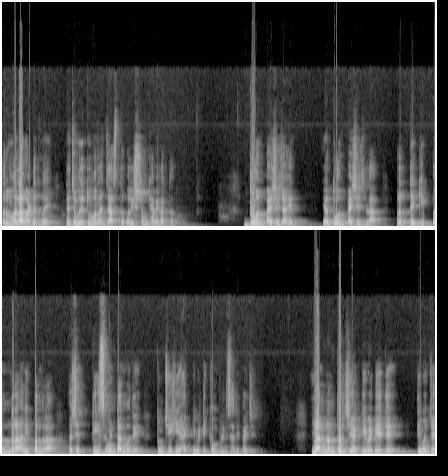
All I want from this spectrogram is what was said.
तर मला वाटत नाही त्याच्यामध्ये तुम्हाला जास्त परिश्रम घ्यावे लागतात. दोन पॅसेज आहेत या दोन पॅसेजला प्रत्येकी पंधरा आणि पंधरा असे तीस मिनिटांमध्ये तुमची ही ॲक्टिव्हिटी कंप्लीट झाली पाहिजे. यानंतरची ॲक्टिव्हिटी येते ती म्हणजे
